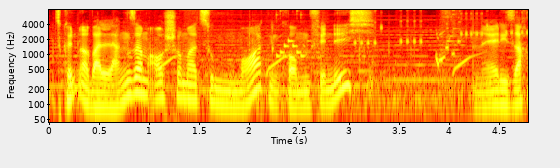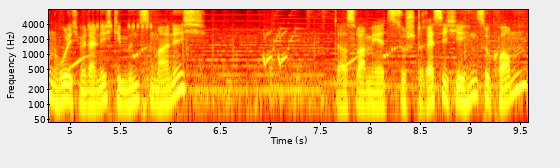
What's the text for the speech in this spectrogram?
Jetzt könnten wir aber langsam auch schon mal zu Morten kommen, finde ich. Nee, die Sachen hole ich mir da nicht, die Münzen meine ich. Das war mir jetzt zu stressig, hier hinzukommen.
